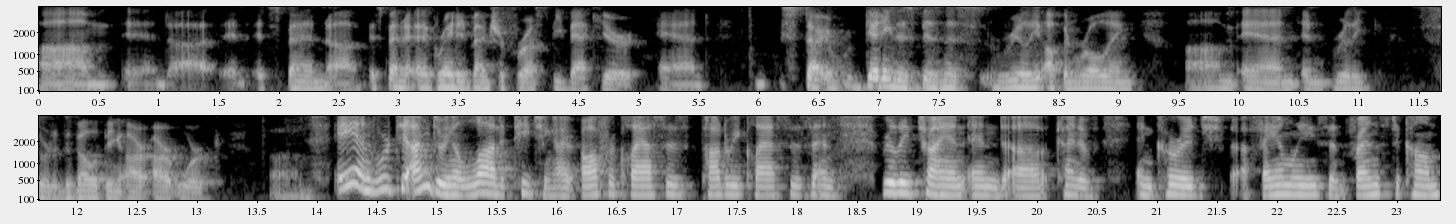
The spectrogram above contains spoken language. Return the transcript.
Um, and uh, and it's been uh, it's been a great adventure for us to be back here and start getting this business really up and rolling um, and and really sort of developing our artwork um, and we're I'm doing a lot of teaching. I offer classes, pottery classes, and really try and, and uh, kind of encourage uh, families and friends to come.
